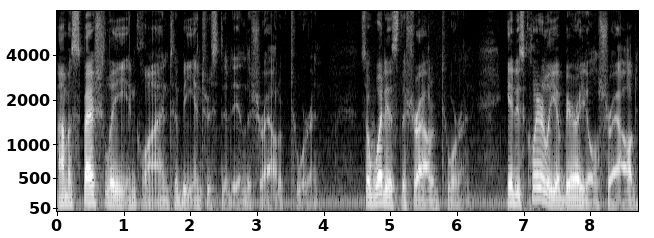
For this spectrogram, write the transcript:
I'm especially inclined to be interested in the Shroud of Turin. So, what is the Shroud of Turin? It is clearly a burial shroud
